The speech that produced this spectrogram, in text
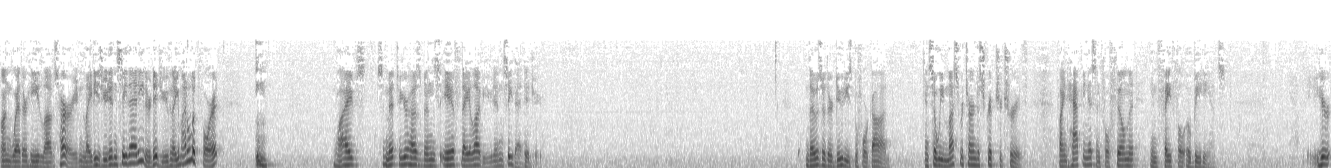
on whether he loves her. And ladies, you didn't see that either, did you? Even though you might have looked for it. Wives, submit to your husbands if they love you. You didn't see that, did you? Those are their duties before God. And so we must return to Scripture truth find happiness and fulfillment in faithful obedience. You're,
